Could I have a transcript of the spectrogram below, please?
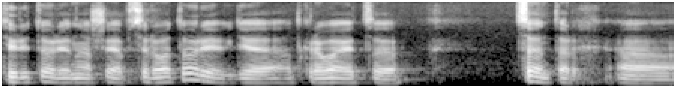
территории нашей обсерватории, где открывается центр э,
